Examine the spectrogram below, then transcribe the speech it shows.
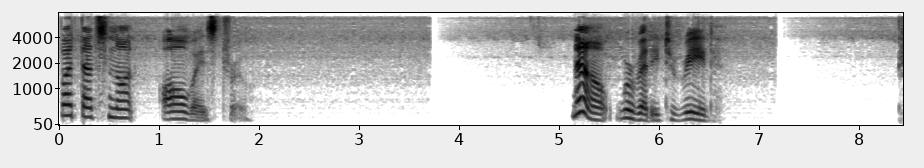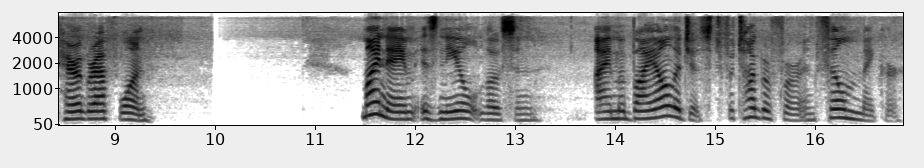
But that's not always true. Now we're ready to read. Paragraph 1. My name is Neil Losin. I am a biologist, photographer, and filmmaker.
